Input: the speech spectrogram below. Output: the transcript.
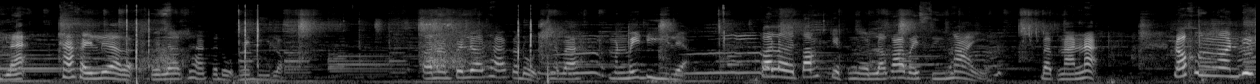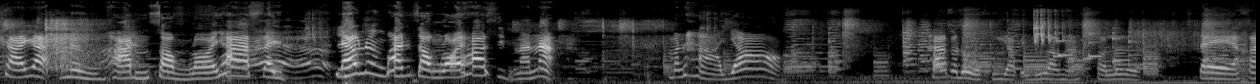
ดแล้วถ้าใครเลือกอะไปเลือกท่ากระโดดไม่ดีหรอก ตอนนั้นไปเลือกท่ากระโดดใช่ปะมันไม่ดีเลยก็เลยต้องเก็บเงินแล้วก็ไปซื้อใหม่ แบบนั้นอะแล้วคือเงินที่ใช้อะหนึ่งพันสองร้อยห้าสิบแล้วหนึ่งพันสองร้อยห้าสิบนั้นอะ มันหายาก ถ้ากระโดดคืออย่าไปเลือกนะตอนเลิกอะแต่ใคร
